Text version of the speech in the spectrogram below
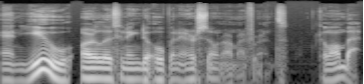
and you are listening to Open Air Sonar, my friends. Come on back.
